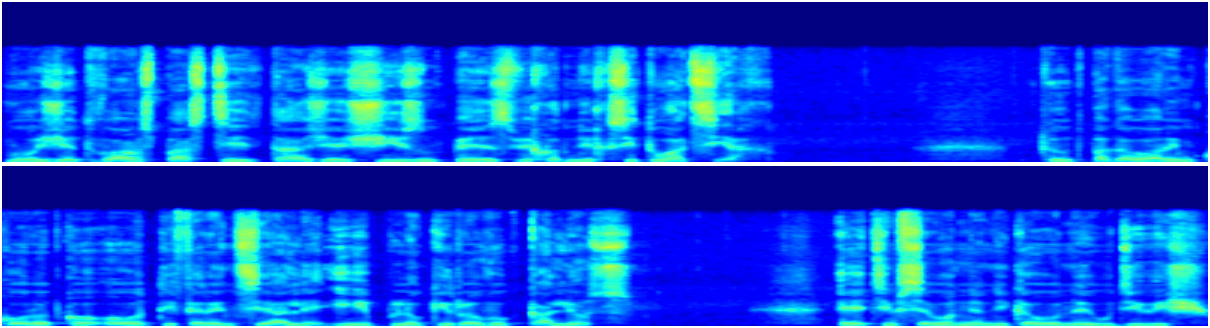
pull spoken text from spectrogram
может вам спасти даже жизнь без выходных ситуациях. Тут поговорим коротко о дифференциале и блокировок колес. Этим сегодня никого не удивишь.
